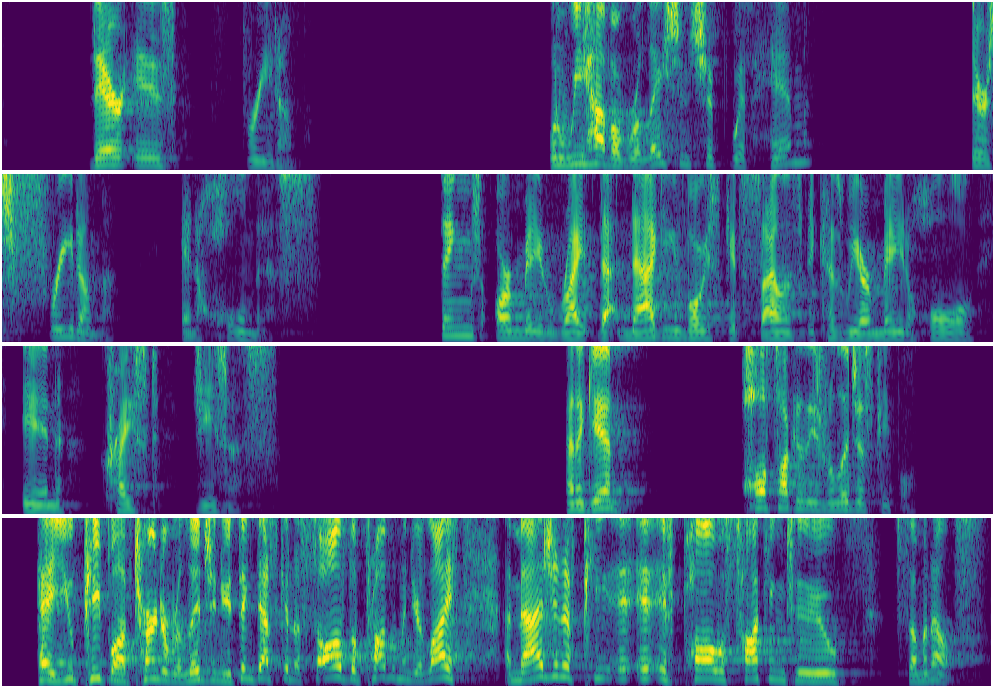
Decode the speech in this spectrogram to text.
there is freedom. When we have a relationship with Him, there's freedom and wholeness. Things are made right. That nagging voice gets silenced because we are made whole in Christ Jesus. And again, Paul's talking to these religious people. Hey, you people have turned to religion. You think that's going to solve the problem in your life. Imagine if, if Paul was talking to someone else,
